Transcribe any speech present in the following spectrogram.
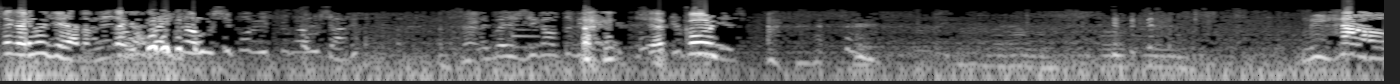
Czekaj, ludzie jadą, nie czekaj. Weź na uszy, powiedz co na uszach. Jak będziesz żygał, to wiesz. Jak koń! Michał,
